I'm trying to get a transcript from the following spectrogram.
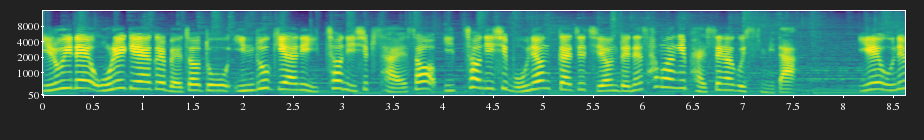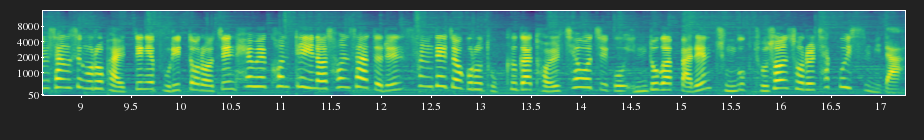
이로 인해 올해 계약을 맺어도 인도 기한이 2024에서 2025년까지 지연되는 상황이 발생하고 있습니다. 이에 운임 상승으로 발등에 불이 떨어진 해외 컨테이너 선사들은 상대적으로 도크가 덜 채워지고 인도가 빠른 중국 조선소를 찾고 있습니다.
